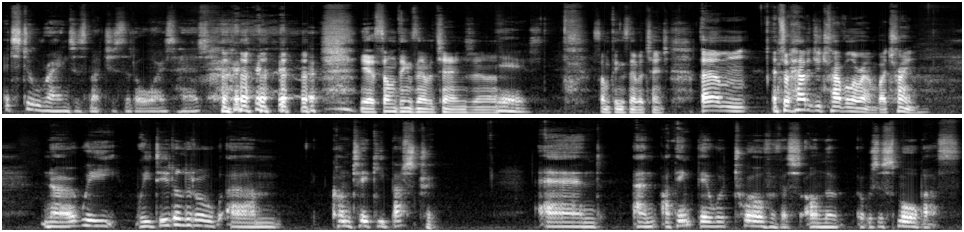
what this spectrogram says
it still rains as much as it always has. yeah, some things never change. Uh, yes, some things never change. Um, and so, how did you travel around by train? No, we we did a little um, Contiki bus trip, and and I think there were twelve of us on the. It was a small bus,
